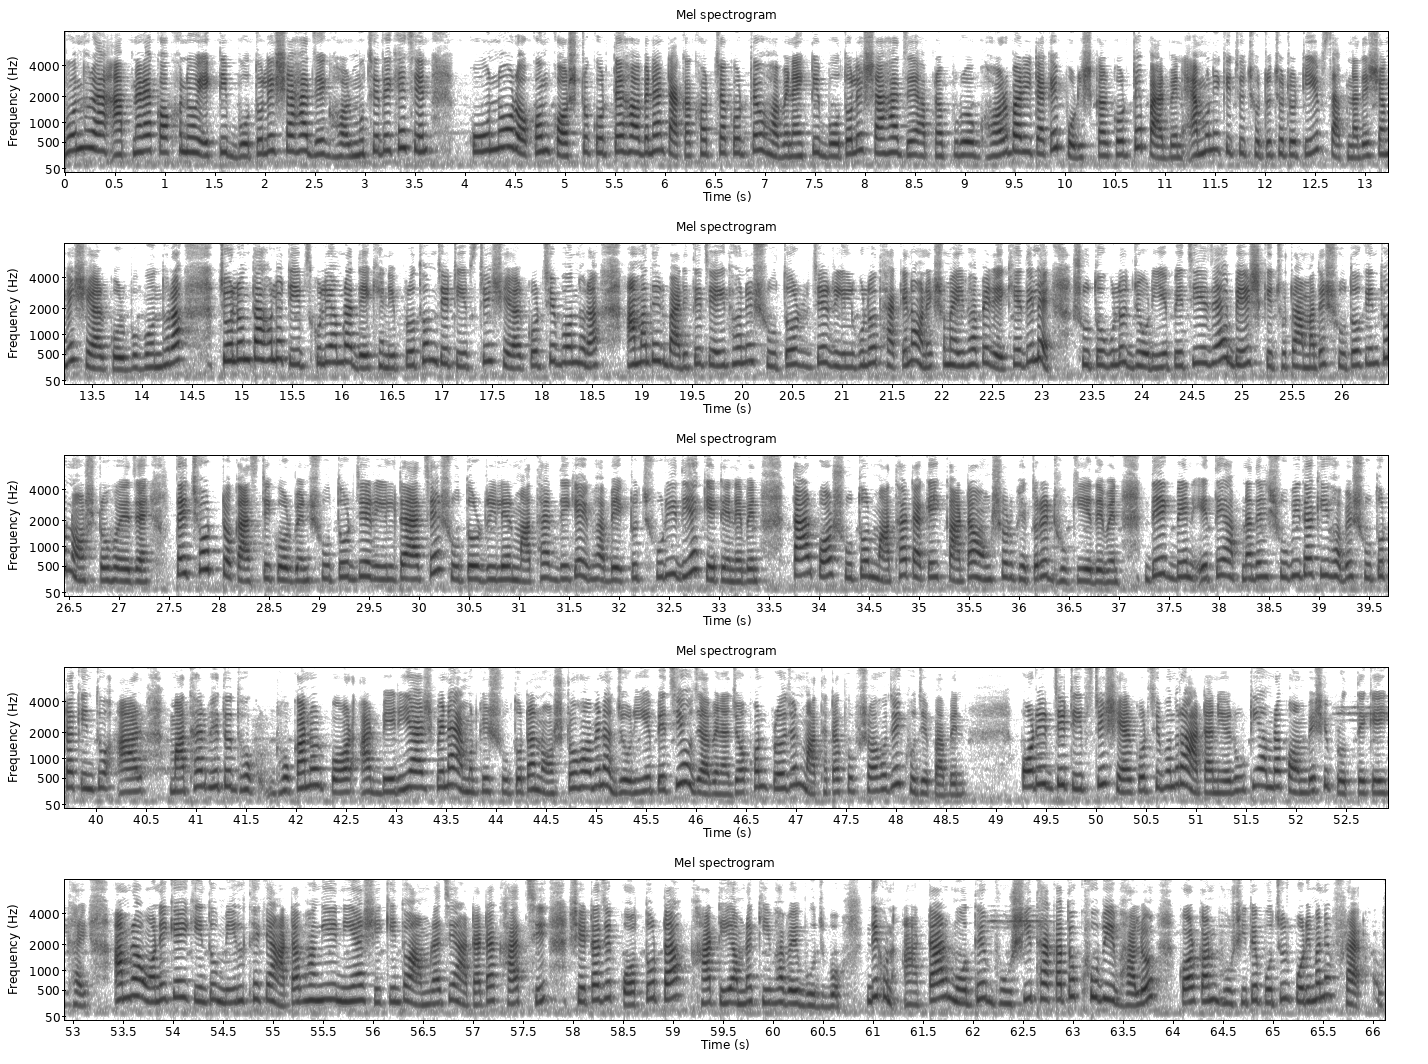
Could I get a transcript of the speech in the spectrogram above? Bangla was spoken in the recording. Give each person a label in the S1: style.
S1: বন্ধুরা আপনারা কখনো একটি বোতলের সাহায্যে ঘর মুছে দেখেছেন? কোনো রকম কষ্ট করতে হবে না, টাকা খরচা করতেও হবে না। একটি বোতলের সাহায্যে আপনার পুরো ঘর বাড়িটাকে পরিষ্কার করতে পারবেন। এমনই কিছু ছোট ছোট টিপস আপনাদের সঙ্গে শেয়ার করব বন্ধুরা। চলুন তাহলে টিপসগুলি আমরা দেখে নিই। প্রথম যে টিপসটি শেয়ার করছি বন্ধুরা, আমাদের বাড়িতে যে এই ধরনের সুতোর যে রিলগুলো থাকে না, অনেক সময় এইভাবে রেখে দিলে সুতোগুলো জড়িয়ে পেঁচিয়ে যায়, বেশ কিছুটা আমাদের সুতো কিন্তু নষ্ট হয়ে যায়। তাই ছোট্ট কাজটি করবেন। সুতোর যে রিলটা আছে, সুতোর রিলের মাথার দিকে এইভাবে একটু ছুরি দিয়ে কেটে নেবেন। তারপর সুতোর মাথাটাকে এই কাটা অংশের ভেতরে ঢুকিয়ে দেবেন। দেখবেন এতে আপনাদের সুবিধা কি হবে? সুতোটা কিন্তু আর মাথার ভেতর ঢোকানোর পর আর বেরিয়ে আসবে না, এমনকি সুতোটা নষ্ট হবে না, জড়িয়ে পেঁচিয়েও যাবে না। যখন প্রয়োজন মাথাটা খুব সহজেই খুঁজে পাবেন। পরের যে টিপসটি শেয়ার করছি বন্ধুরা, আটা নিয়ে। রুটি আমরা কম বেশি প্রত্যেকেই খাই। আমরা অনেকেই কিন্তু মিল থেকে আটা ভাঙিয়ে নিয়ে আসি, কিন্তু আমরা যে আটাটা খাচ্ছি, সেটা যে কতটা খাঁটি আমরা কীভাবে বুঝব? দেখুন, আটার মধ্যে ভুসি থাকা তো খুবই ভালো, কর কারণ ভুসিতে প্রচুর পরিমাণে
